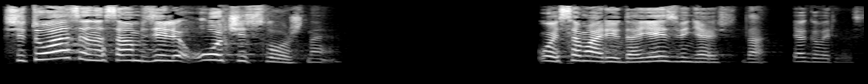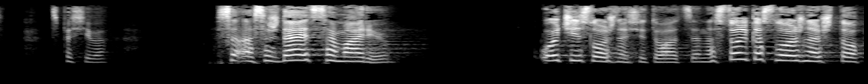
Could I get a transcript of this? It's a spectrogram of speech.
Ситуация на самом деле очень сложная. Ой, Самарию, да, я извиняюсь, да, я говорилась. Спасибо. С осаждает Самарию. Очень сложная ситуация. Настолько сложная, что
